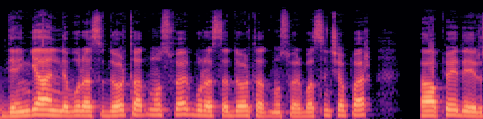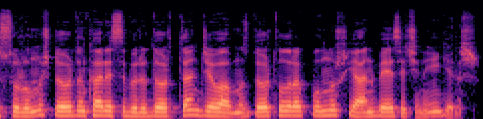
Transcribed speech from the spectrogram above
denge halinde burası 4 atmosfer. Burası da 4 atmosfer basınç yapar. KP değeri sorulmuş. 4'ün karesi bölü 4'ten cevabımız 4 olarak bulunur. Yani B seçeneği gelir.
